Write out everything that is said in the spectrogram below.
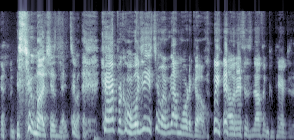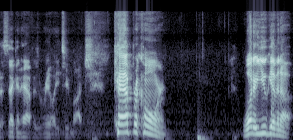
It's too much, isn't it? Too much. Capricorn. Well, it's too much? We got more to go. oh, this is nothing compared to the second half. Is really too much. Capricorn. What are you giving up?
